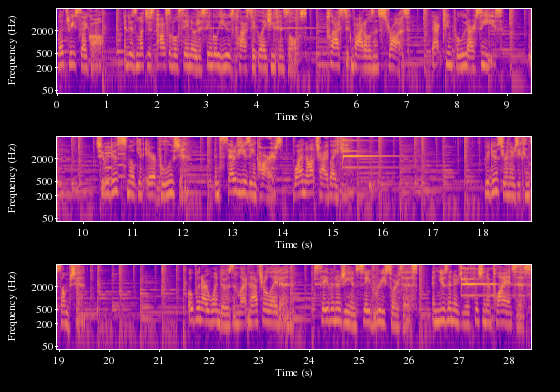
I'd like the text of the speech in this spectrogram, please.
Let's recycle, and as much as possible say no to single-use plastic like utensils, plastic bottles and straws, that can pollute our seas. To reduce smoke and air pollution, instead of using cars, why not try biking? Reduce your energy consumption, Open our windows and let natural light in. Save energy and save resources, and use energy efficient appliances.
